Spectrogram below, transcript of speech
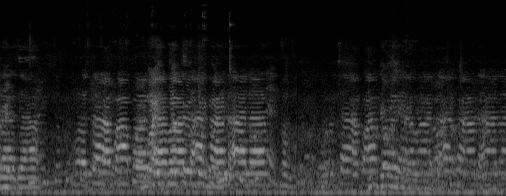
राजा मृता पापया वाता कांडाला मृता पापया वाता कांडाला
